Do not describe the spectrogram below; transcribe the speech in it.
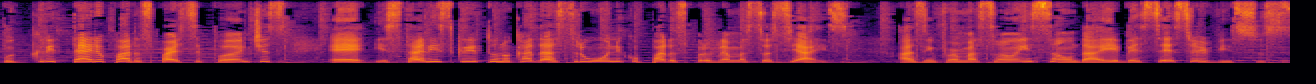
O critério para os participantes é estar inscrito no Cadastro Único para os Programas Sociais. As informações são da EBC Serviços.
